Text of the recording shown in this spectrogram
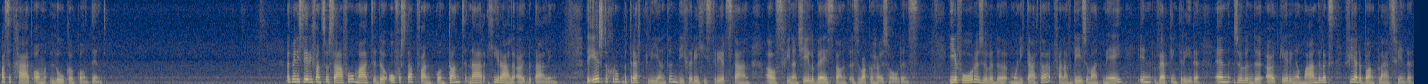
als het gaat om local content. Het ministerie van Sosavo maakte de overstap van contant naar girale uitbetaling. De eerste groep betreft cliënten die geregistreerd staan als financiële bijstand zwakke huishoudens. Hiervoor zullen de Monicarta vanaf deze maand mei in werking treden en zullen de uitkeringen maandelijks via de bank plaatsvinden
